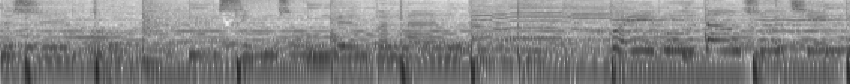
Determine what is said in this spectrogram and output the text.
的时候心中缘分难道回不到初晴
